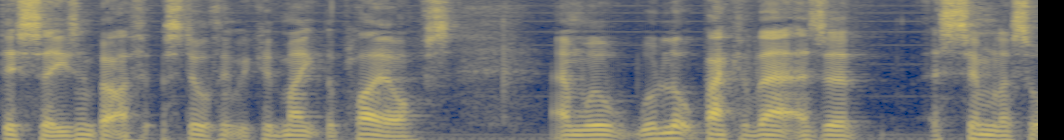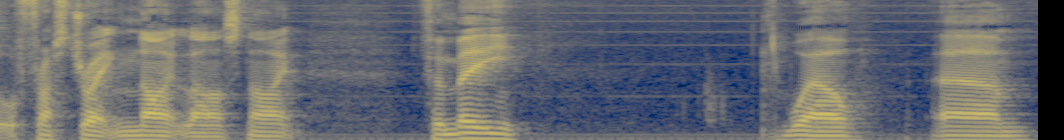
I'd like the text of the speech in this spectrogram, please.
this season, but I still think we could make the playoffs. And we'll we'll look back at that as a a similar sort of frustrating night last night. For me, well, um,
